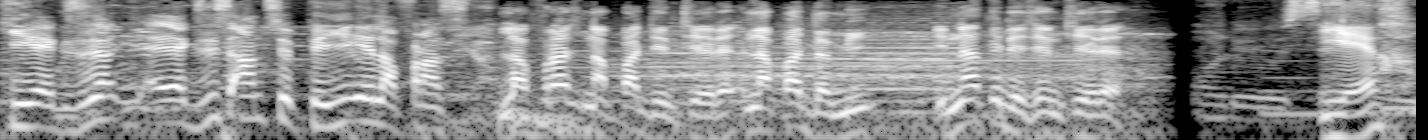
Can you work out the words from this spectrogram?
qui existe entre ce pays et la France. La France n'a pas d'intérêt, n'a pas d'amis, il n'a que des intérêts. Hier,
